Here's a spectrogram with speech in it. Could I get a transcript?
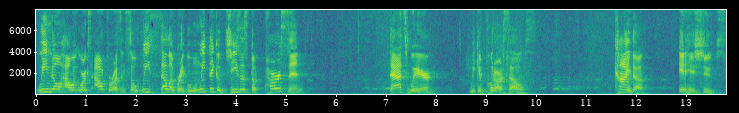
We know how it works out for us, and so we celebrate. But when we think of Jesus, the person, that's where we can put ourselves kinda in his shoes.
